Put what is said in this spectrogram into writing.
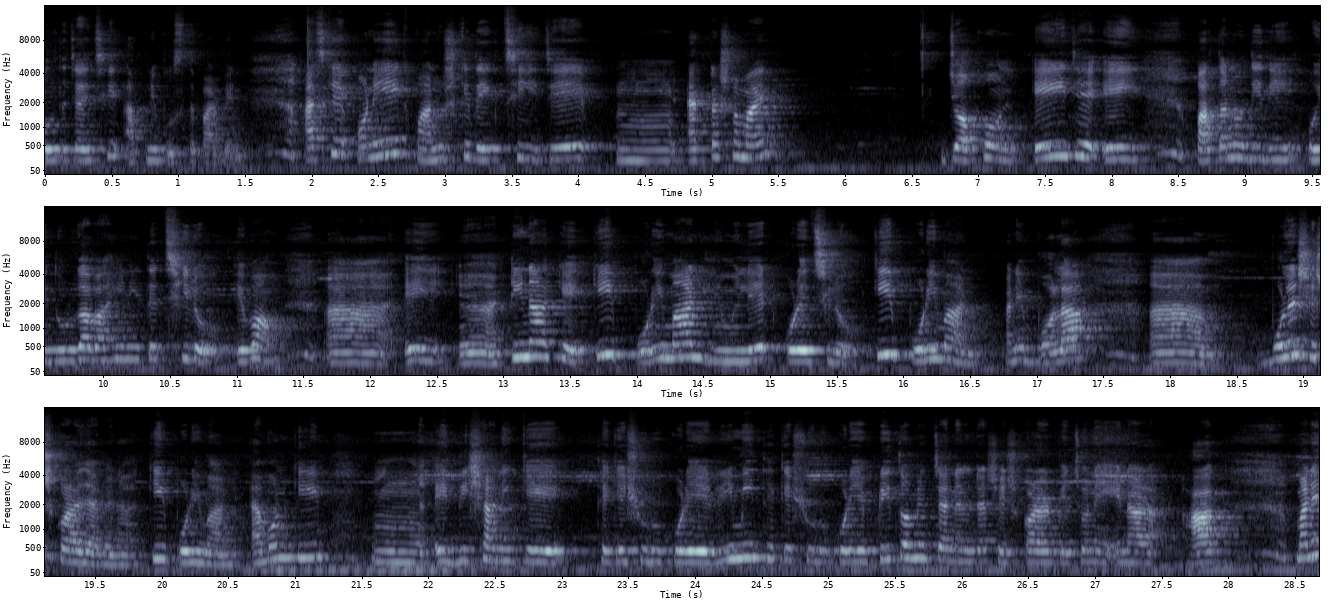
বলতে চাইছি আপনি বুঝতে পারবেন। আজকে অনেক মানুষকে দেখছি যে একটা সময় যখন এই যে এই পাতানো দিদি ওই দুর্গা বাহিনীতে ছিল এবং এই টিনাকে কি পরিমাণ হিউমিলিয়েট করেছিল, কি পরিমাণ মানে বলা বলে শেষ করা যাবে না। কি পরিমাণ? এমনকি এই দিশানিকে থেকে শুরু করে, রিমি থেকে শুরু করে, প্রীতমের চ্যানেলটা শেষ করার পেছনে এনার হাত মানে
